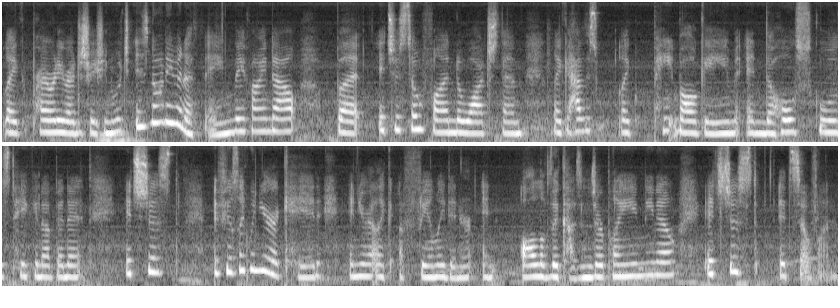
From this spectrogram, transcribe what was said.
like priority registration, which is not even a thing they find out, but it's just so fun to watch them like have this like paintball game and the whole school's taken up in it. It's just it feels like when you're a kid and you're at like a family dinner and all of the cousins are playing you know it's just it's so fun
